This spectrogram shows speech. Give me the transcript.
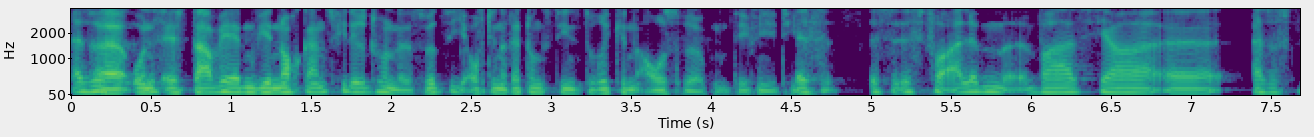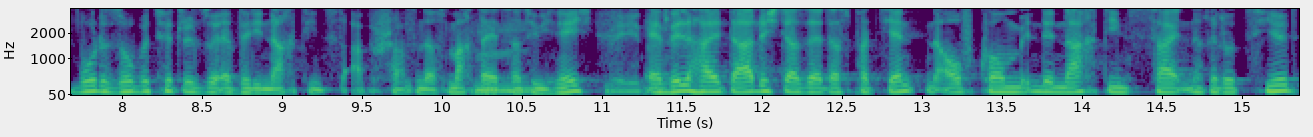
also äh, es- und es- es, da werden wir noch ganz viele Retouren. Das wird sich auf den Rettungsdienst Rücken auswirken, definitiv. Es, es ist vor allem, war es ja, äh, also es wurde so betitelt, so er will die Nachtdienste abschaffen. Das macht er jetzt natürlich nicht. Nee, er will halt dadurch, dass er das Patientenaufkommen in den Nachtdienstzeiten reduziert,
